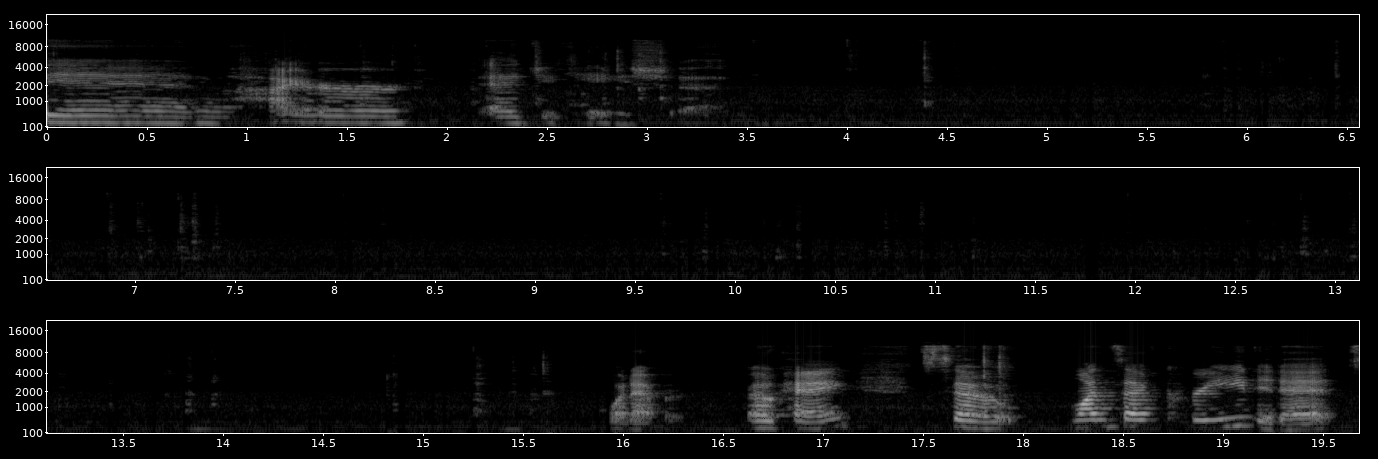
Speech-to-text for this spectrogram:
in higher education. whatever. Okay, so once I've created it,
